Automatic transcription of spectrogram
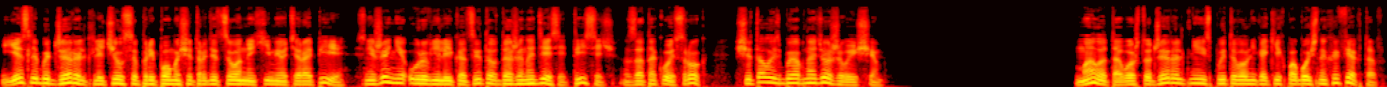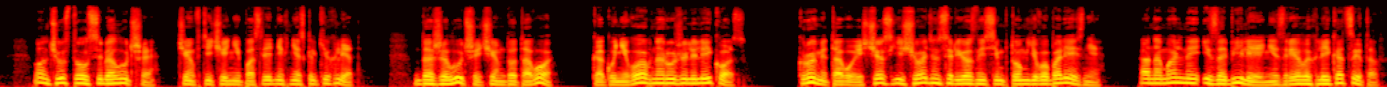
Если бы Джеральд лечился при помощи традиционной химиотерапии, снижение уровня лейкоцитов даже на 10 тысяч за такой срок считалось бы обнадеживающим. Мало того, что Джеральд не испытывал никаких побочных эффектов, он чувствовал себя лучше, чем в течение последних нескольких лет. Даже лучше, чем до того, как у него обнаружили лейкоз. Кроме того, исчез еще один серьезный симптом его болезни – аномальное изобилие незрелых лейкоцитов,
